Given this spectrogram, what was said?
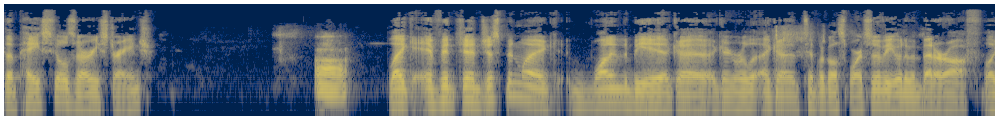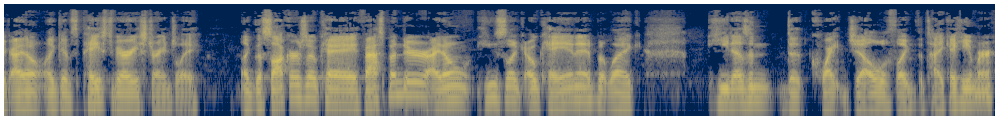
the pace feels very strange. Uh, Like if it had just been like wanting to be like a like a like a typical sports movie, it would have been better off. Like I don't like it's paced very strangely. Like the soccer's okay, Fassbender, I don't. He's like okay in it, but like he doesn't d- quite gel with like the Taika humor.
